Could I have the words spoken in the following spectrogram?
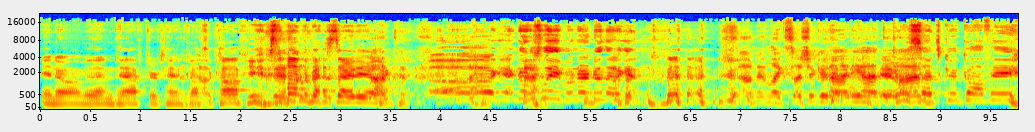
You know, but then after 10 cups of coffee, it's not the best idea. Like, oh, I can't go to sleep. I'm never doing that again. Sounded like such a good idea at the it time. was such good coffee.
